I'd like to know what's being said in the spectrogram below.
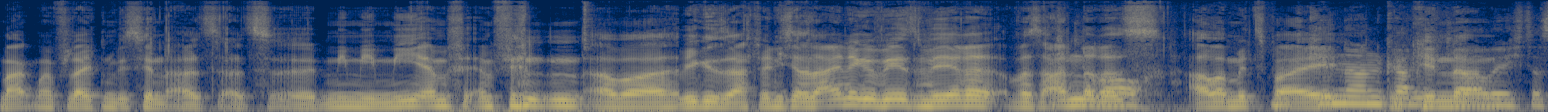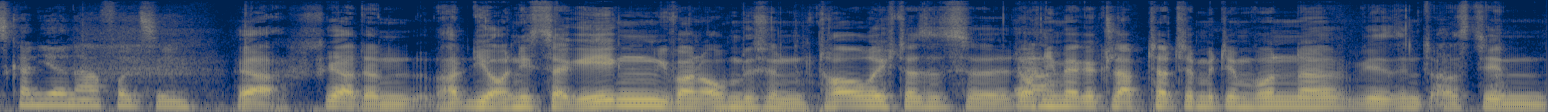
mag man vielleicht ein bisschen als, als äh, Mimimi empfinden, aber wie gesagt, wenn ich alleine gewesen wäre, was anderes, aber mit zwei mit Kindern kann Kindern, ich, glaube ich, das kann jeder nachvollziehen. Ja, ja, dann hatten die auch nichts dagegen, die waren auch ein bisschen traurig, dass es äh, doch nicht mehr geklappt hatte mit dem Wunder. Wir sind aus den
